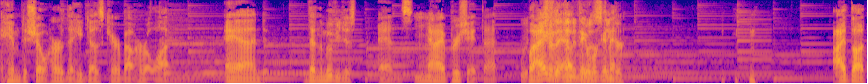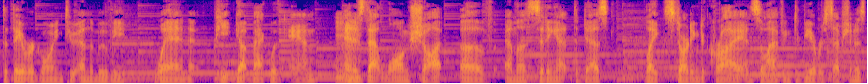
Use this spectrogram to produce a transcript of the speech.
him to show her that he does care about her a lot. And then the movie just ends, Mhm. and I appreciate that. But I have thought they were gonna- I thought that they were going to end the movie when Pete got back with Anne, Mhm. and it's that long shot of Emma sitting at the desk, like starting to cry and still having to be a receptionist.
